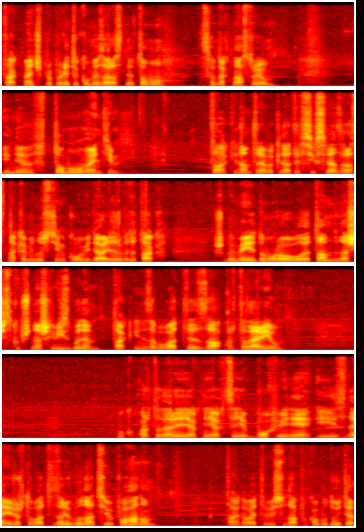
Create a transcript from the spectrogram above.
Так, менше про політику, ми зараз не в тому, так, настрою і не в тому моменті. Так, і нам треба кидати всіх селян зараз на кам'яну стінку. В ідеалі зробити так, щоб ми її домуровували там, де наші скупчення наших військ буде. Так, і не забувати за артилерію. Артилерія як не як це є Бог війни, і з нею жартувати за любу націю погано. Так, давайте ви сюди поки будуйте.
